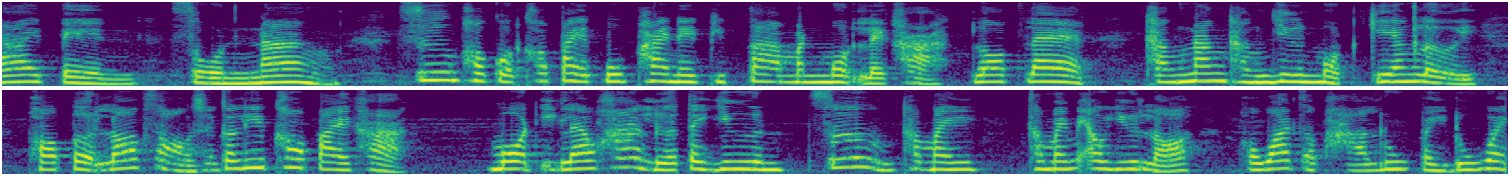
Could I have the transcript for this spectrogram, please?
ได้เป็นโซนนั่ง ซึ่งพอกดเข้าไปปุ๊บภายในพริบตามันหมดเลยค่ะ รอบแรก ทั้งนั่งทั้งยืนหมดเกลี้ยงเลย พอเปิดรอบสองฉันก็รีบเข้าไปค่ะ หมดอีกแล้วค่ะเหลือแต่ยืน ซึ่งทำไมทำไมไม่เอายืนเหรอ เพราะว่าจะพาลูกไปด้วย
